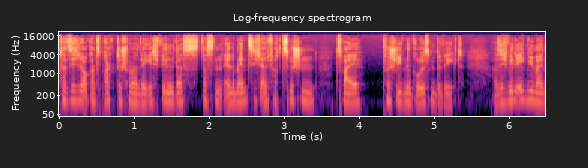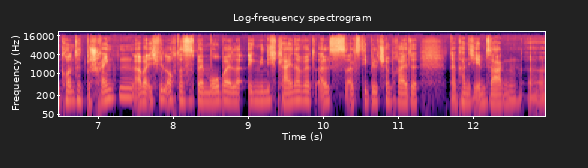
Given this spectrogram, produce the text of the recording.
tatsächlich auch ganz praktisch, wenn man wirklich will, dass, dass ein Element sich einfach zwischen zwei verschiedenen Größen bewegt. Also ich will irgendwie meinen Content beschränken, aber ich will auch, dass es beim Mobile irgendwie nicht kleiner wird als, als die Bildschirmbreite. Dann kann ich eben sagen, äh,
